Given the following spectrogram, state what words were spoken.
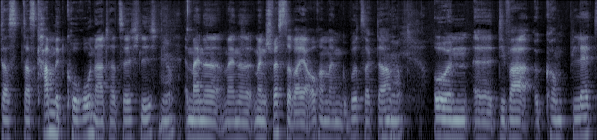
das, das kam mit Corona tatsächlich. Ja. Meine, meine, meine Schwester war ja auch an meinem Geburtstag da. Ja. Und äh, die war komplett,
